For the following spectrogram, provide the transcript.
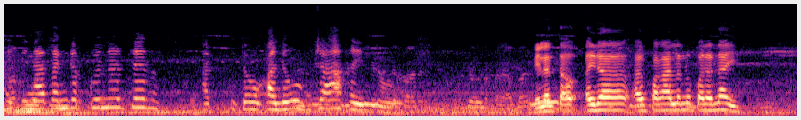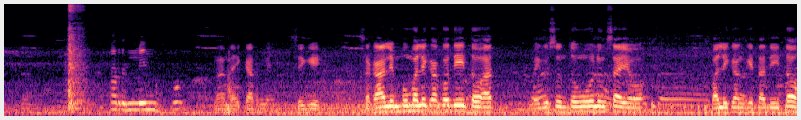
Ay tinatanggap ko na sir. At ito ang kaloob sa akin. No? Ilang tao ay na, ang pangalan mo pala nay? Carmen po. Nanay Carmen. Sige. Sakaling bumalik ako dito at may gustong tumulong sa iyo, balikan kita dito.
